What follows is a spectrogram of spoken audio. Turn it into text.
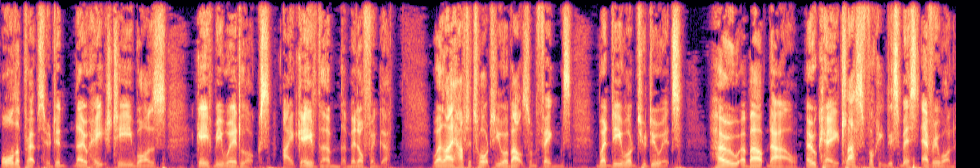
all the preps who didn't know HT was gave me weird looks. I gave them the middle finger. Well, I have to talk to you about some things. When do you want to do it? How about now? Okay, class fucking dismissed everyone.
